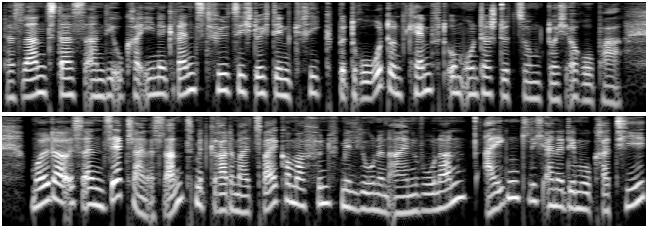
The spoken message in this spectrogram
Das Land, das an die Ukraine grenzt, fühlt sich durch den Krieg bedroht und kämpft um Unterstützung durch Europa. Moldau ist ein sehr kleines Land mit gerade mal 2,5 Millionen Einwohnern, eigentlich eine Demokratie,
